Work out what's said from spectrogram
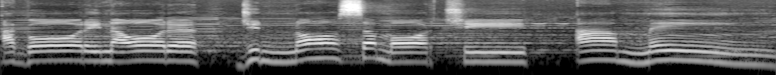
agora e na hora de nossa morte. Amém.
